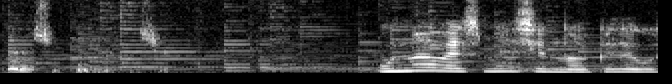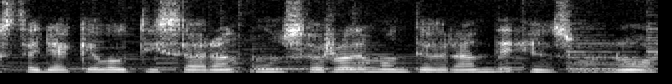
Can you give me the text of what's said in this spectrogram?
para su publicación. Una vez mencionó que le gustaría que bautizaran un cerro de Monte Grande en su honor.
